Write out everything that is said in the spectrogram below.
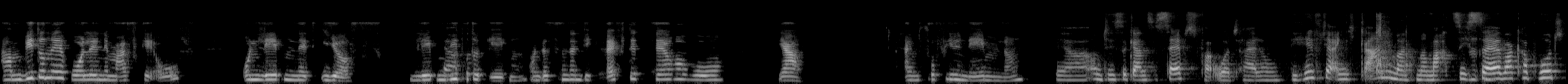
haben wieder eine Rolle, eine Maske auf und leben nicht ihrs, leben ja. wieder dagegen. Und das sind dann die Kräftezehrer, wo ja, einem so viel nehmen. Ne? Ja, und diese ganze Selbstverurteilung, die hilft ja eigentlich gar niemandem. Man macht sich selber kaputt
